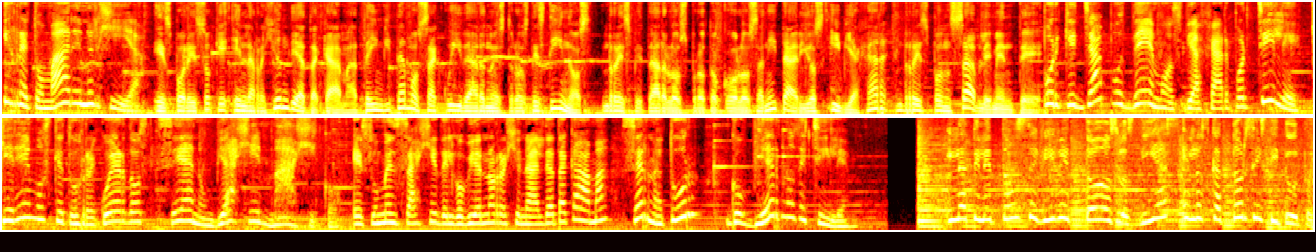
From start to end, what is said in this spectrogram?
y retomar energía. Es por eso que en la región de Atacama te invitamos a cuidar nuestros destinos, respetar los protocolos sanitarios y viajar responsablemente. Porque ya podemos viajar por Chile. Queremos que tus recuerdos sean un viaje mágico. Es un mensaje del Gobierno Regional de Atacama, Cernatur, Gobierno de Chile. La Teletón se vive todos los días en los 14 institutos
